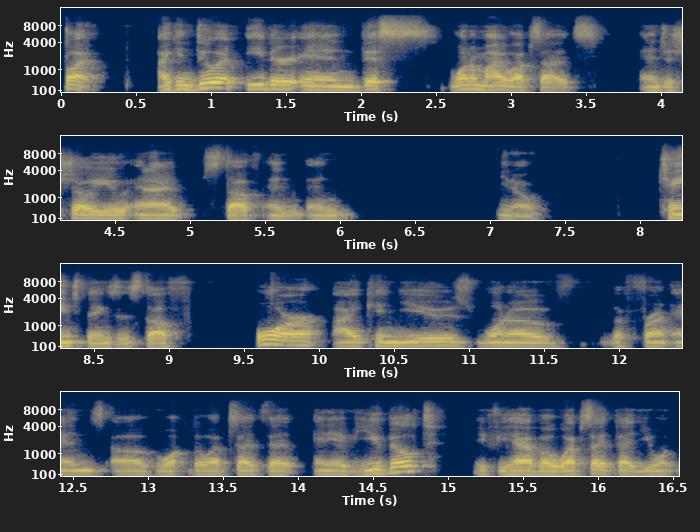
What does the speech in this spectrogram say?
But I can do it either in this one of my websites and just show you and I stuff and and you know change things and stuff, or I can use one of the front ends of what the websites that any of you built. If you have a website that you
